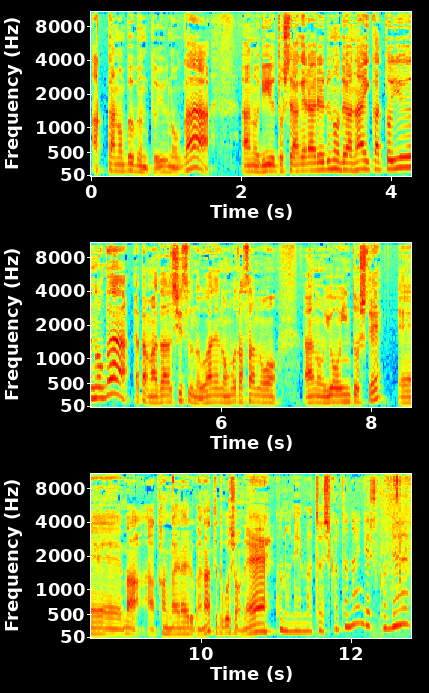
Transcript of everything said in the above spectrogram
悪化の部分というのが、あの、理由として挙げられるのではないかというのが、やっぱりマザーズ指数の上値の重たさの、あの、要因として、ええまあ、考えられるかなってところでしょうね。この年末は仕方ないんですかね。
